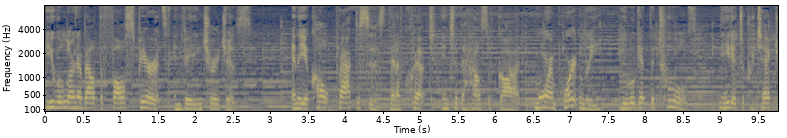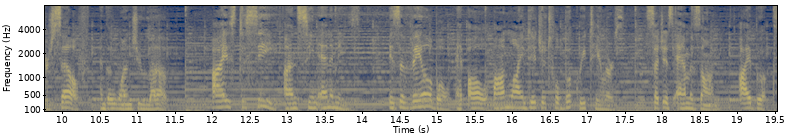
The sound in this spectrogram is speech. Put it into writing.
You will learn about the false spirits invading churches and the occult practices that have crept into the house of God. More importantly, you will get the tools needed to protect yourself and the ones you love. Eyes to See Unseen Enemies is available at all online digital book retailers such as Amazon, iBooks,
